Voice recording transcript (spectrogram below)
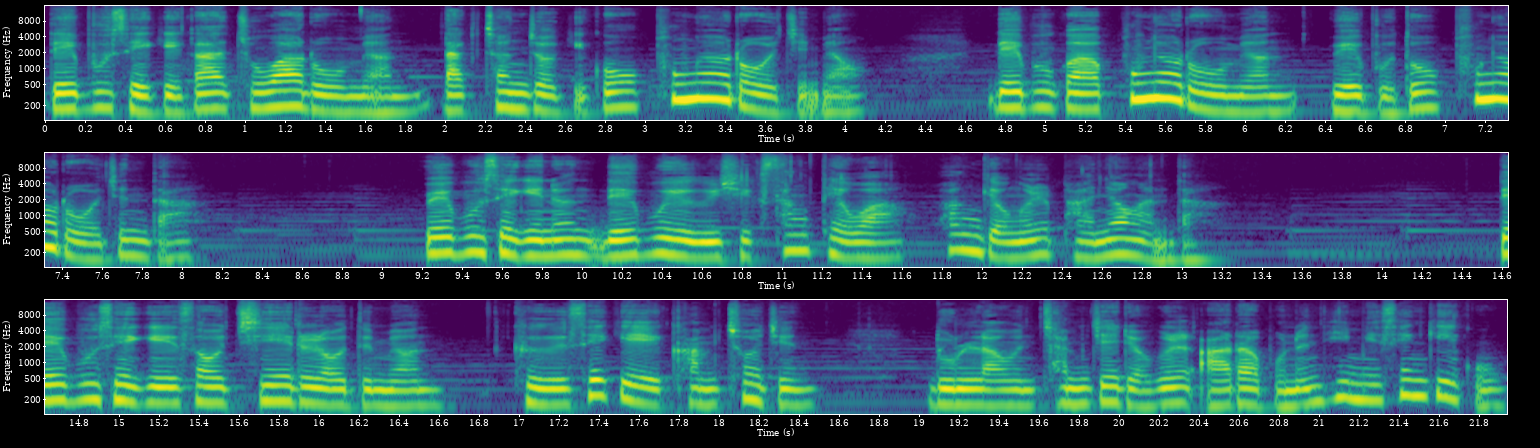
내부 세계가 조화로우면 낙천적이고 풍요로워지며 내부가 풍요로우면 외부도 풍요로워진다. 외부 세계는 내부의 의식 상태와 환경을 반영한다. 내부 세계에서 지혜를 얻으면 그 세계에 감춰진 놀라운 잠재력을 알아보는 힘이 생기고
